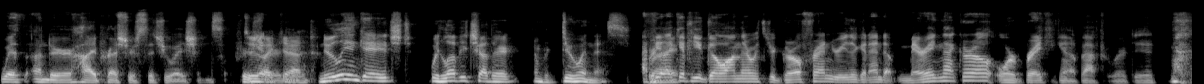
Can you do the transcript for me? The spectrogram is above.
with under high pressure situations. For dude, sure, like yeah, dude. newly engaged. We love each other, and we're doing this. I feel Right. like if you go on there with your girlfriend, you're either gonna end up marrying that girl or breaking up afterward, dude.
